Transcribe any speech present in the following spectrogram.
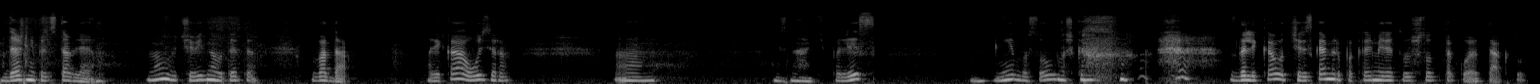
Даже не представляю. Ну, очевидно, вот это вода. Река, озеро. А, не знаю, типа лес. Небо, солнышко. Сдалека, вот через камеру, по крайней мере, это вот что-то такое. Так, тут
